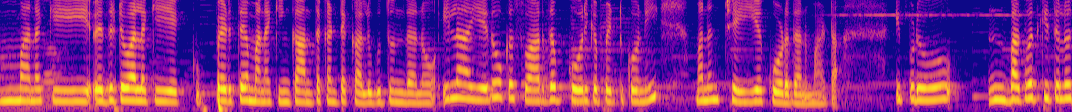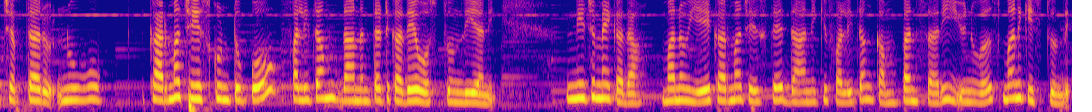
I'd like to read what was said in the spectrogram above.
మనకి ఎదుటి వాళ్ళకి ఎక్కువ పెడితే మనకి ఇంకా అంతకంటే కలుగుతుందనో ఇలా ఏదో ఒక స్వార్థం కోరిక పెట్టుకొని మనం చెయ్యకూడదనమాట. ఇప్పుడు భగవద్గీతలో చెప్తారు నువ్వు కర్మ చేసుకుంటూ పో ఫలితం దానంతటికి అదే వస్తుంది అని. నిజమే కదా మనం ఏ కర్మ చేస్తే దానికి ఫలితం కంపల్సరీ యూనివర్స్ మనకి ఇస్తుంది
